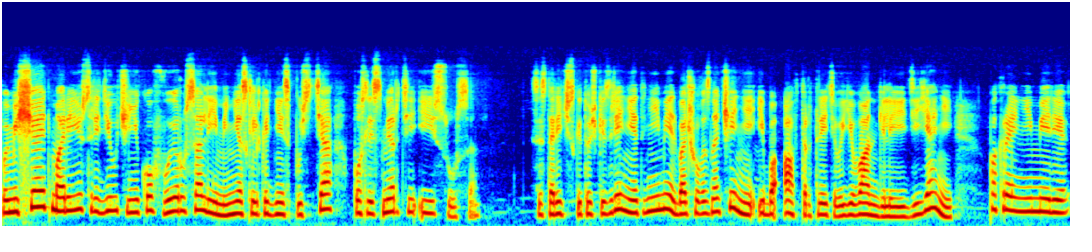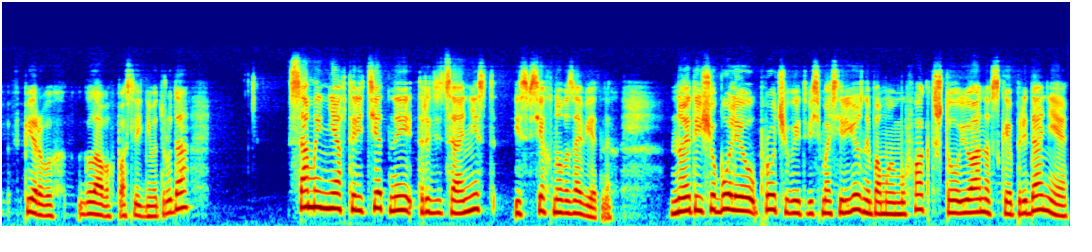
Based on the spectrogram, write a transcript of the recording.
помещает Марию среди учеников в Иерусалиме несколько дней спустя после смерти Иисуса. С исторической точки зрения это не имеет большого значения, ибо автор третьего Евангелия и Деяний, по крайней мере в первых главах последнего труда, самый неавторитетный традиционист из всех новозаветных. Но это еще более упрочивает весьма серьезный, по-моему, факт, что иоанновское предание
